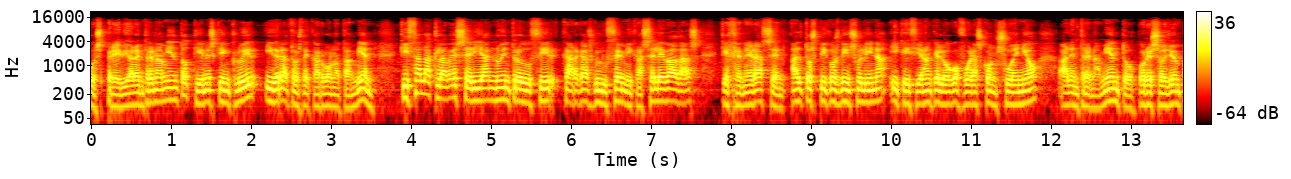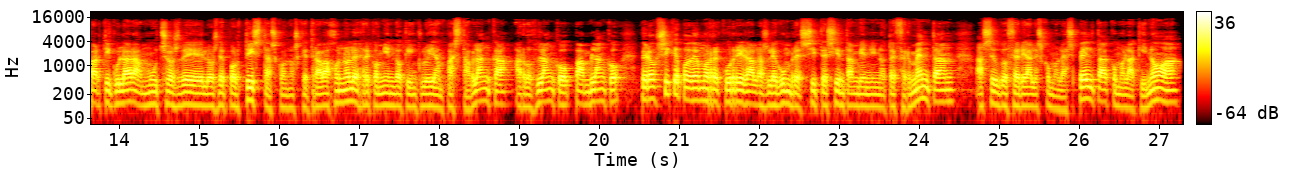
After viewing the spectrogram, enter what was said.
pues previo al entrenamiento tienes que incluir hidratos de carbono también. Quizá la clave sería no introducir cargas glucémicas elevadas que generasen altos picos de insulina y que hicieran que luego fueras con sueño al entrenamiento. Por eso yo en particular a muchos de los deportistas con los que trabajo no les recomiendo que incluyan pasta blanca, arroz blanco, pan blanco, pero sí que podemos recurrir a las legumbres si te sientan bien y no te fermentan, a pseudocereales como la espelta, como la quinoa,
